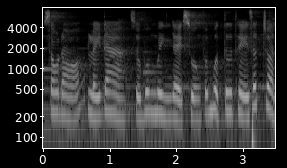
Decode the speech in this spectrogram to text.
sau đó lấy đà rồi buông mình nhảy xuống với một tư thế rất chuẩn.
